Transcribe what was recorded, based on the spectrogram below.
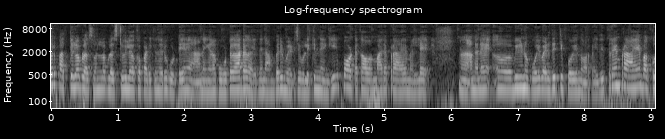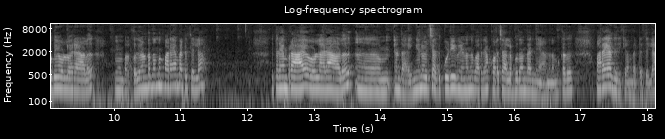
ഒരു പത്തിലോ പ്ലസ് വണ്ണിലോ പ്ലസ് ടുവിലോ ഒക്കെ പഠിക്കുന്ന ഒരു കുട്ടീനെയാണ് ഇങ്ങനെ കൂട്ടുകാരുടെ കയ്യിൽ നിന്ന് നമ്പർ മേടിച്ച് വിളിക്കുന്നതെങ്കിൽ പോട്ടെ കവന്മാരെ പ്രായമല്ലേ അങ്ങനെ വീണുപോയി വഴുതെറ്റിപ്പോയി എന്ന് ഓർക്കാം ഇത് ഇത്രയും പ്രായം പക്വതയുള്ള ഒരാൾ പക്വതയുണ്ടെന്നൊന്നും പറയാൻ പറ്റത്തില്ല. ഇത്രയും പ്രായമുള്ള ഒരാൾ എന്താ ഇങ്ങനെ ഒരു ചതിക്കുഴി വീണെന്ന് പറഞ്ഞാൽ കുറച്ച് അത്ഭുതം തന്നെയാണ്. നമുക്കത് പറയാതിരിക്കാൻ പറ്റത്തില്ല.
